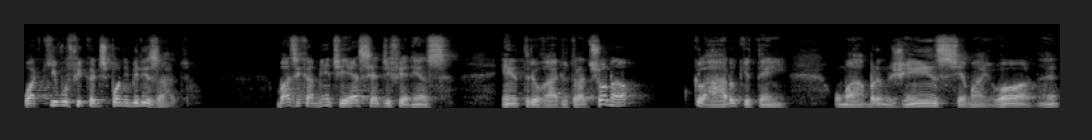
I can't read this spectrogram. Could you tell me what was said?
O arquivo fica disponibilizado. Basicamente, essa é a diferença entre o rádio tradicional, claro que tem uma abrangência maior, né?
